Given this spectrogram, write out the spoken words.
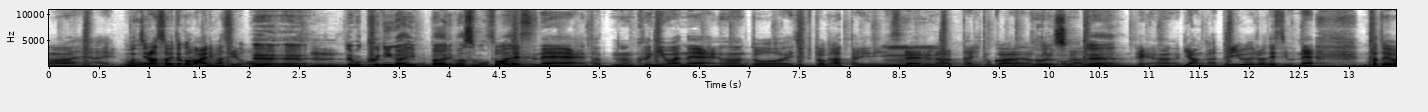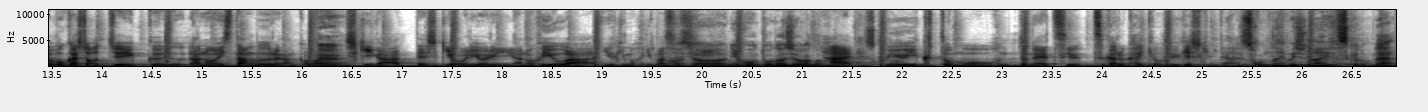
はいはい、もちろんそういうところもありますよ。ええええ。うん。でも国がいっぱいありますもんね。そうですね、たうん、国はね、うん、とエジプトがあったりイスラエルがあったりとか、トルコがあったり、ね。ペうんリャンがあったりいろいろですよね。例えば僕はしょっちゅう行くあのイスタンブールなんかえはえ四季があって四季折々あの冬は雪も降りますし。あじゃあ日本と同じような感じはい。冬行くともう本当ねつ津軽海峡冬景色みたいな。そんなイメージないですけどね。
